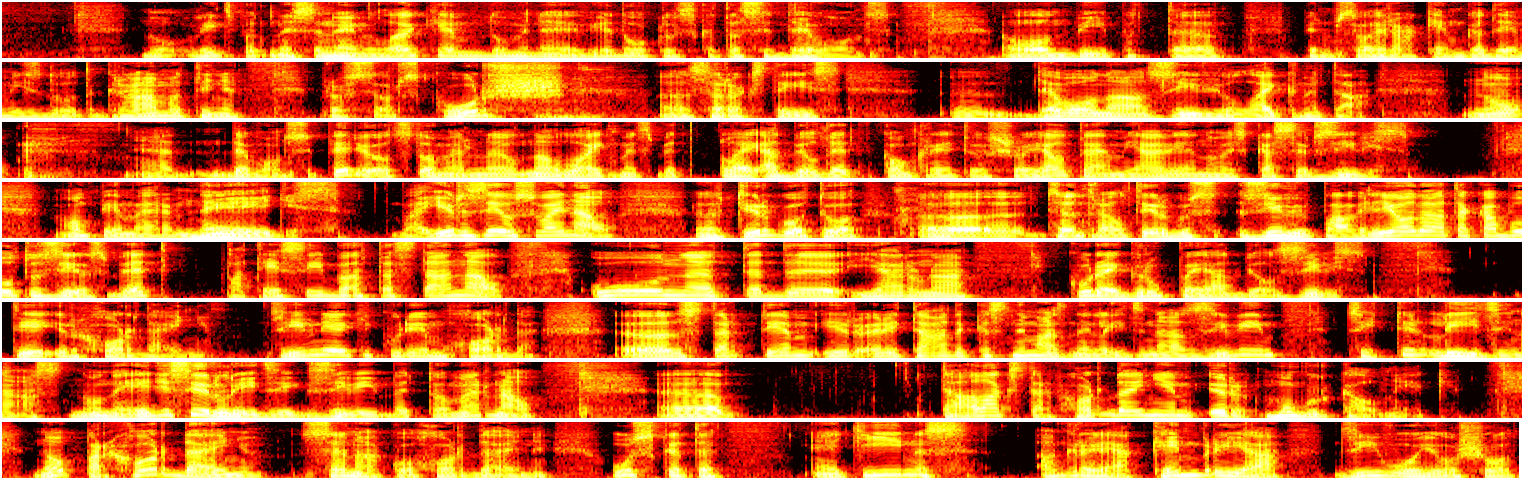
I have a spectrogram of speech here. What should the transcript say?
Nu, līdz pat neseniem laikiem dominēja viedoklis, ka tas ir devons. Un bija pat uh, pirms vairākiem gadiem izdota grāmatiņa, profesors Kurš uh, sarakstījis uh, Devonā zivju laikmetā. Nu, Devons ir periods, tomēr nav laikmets, bet, lai atbildētu konkrēti uz šo jautājumu, jāvienojas, kas ir zivis. Nu, piemēram, nēģis. Vai ir zivs vai nav? Tirgoto uh, centrāla tirgus zivju paviljonā tā kā būtu zivs, bet patiesībā tas tā nav. Un tad jārunā, kurai grupai atbilst zivis. Tie ir hordaiņi dzīvnieki, kuriem horda. Starp tiem ir arī tāda, kas nemaz nelīdzinās zivīm, citi līdzinās. Nu, nēģis ir līdzīgs zivīm, bet tomēr nav. Tālāk starp hordaņiem ir mugurkalnieki. Nu, par hordaiņu, senāko hordaini, uzskata Ķīnas agrajā Kembrijā dzīvojošo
